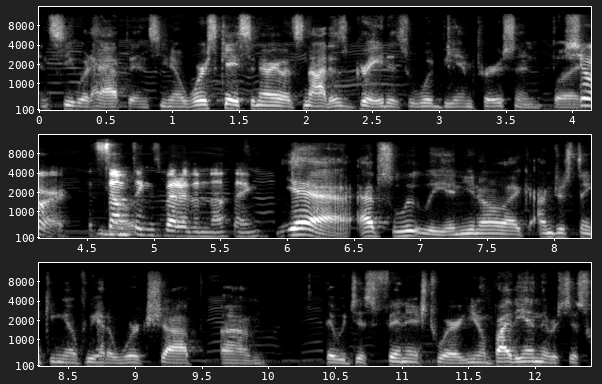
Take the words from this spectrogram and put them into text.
and see what happens. You know worst case scenario it's not as great as it would be in person but sure something's know, better than nothing. Yeah absolutely and you know like i'm just thinking of we had a workshop um, that we just finished where you know by the end there was just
